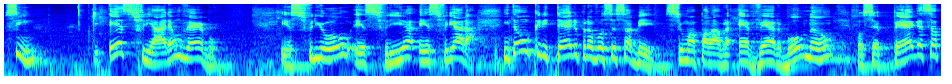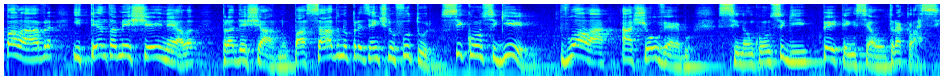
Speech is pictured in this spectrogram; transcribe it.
sim. Porque esfriar é um verbo. Esfriou, esfria, esfriará. Então, o critério para você saber se uma palavra é verbo ou não, você pega essa palavra e tenta mexer nela para deixar no passado, no presente e no futuro. Se conseguir, voilá, achou o verbo. Se não conseguir, pertence a outra classe.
